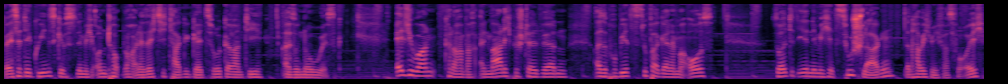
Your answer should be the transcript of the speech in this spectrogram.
Bei Aesthetic Greens gibt es nämlich on top noch eine 60-Tage-Geld-Zurück-Garantie, also no risk. AG1 kann auch einfach einmalig bestellt werden, also probiert es super gerne mal aus. Solltet ihr nämlich jetzt zuschlagen, dann habe ich mich was für euch,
